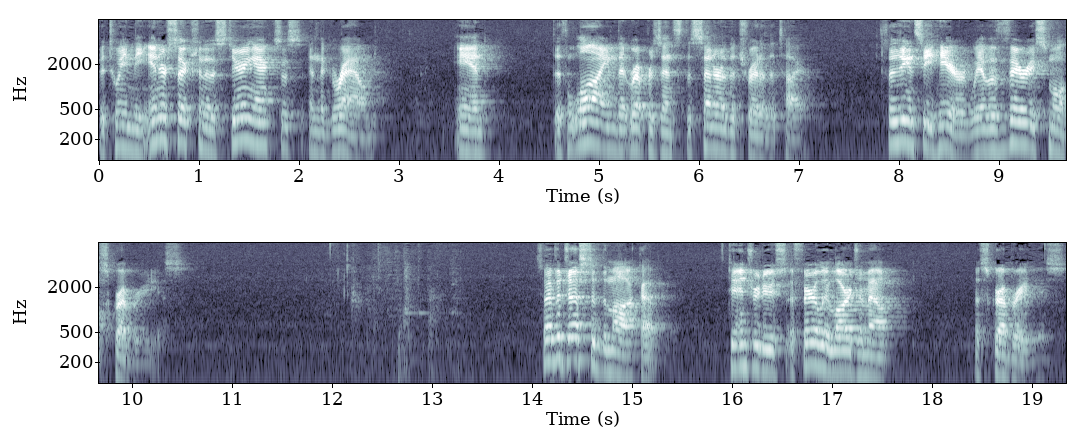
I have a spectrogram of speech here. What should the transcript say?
between the intersection of the steering axis and the ground and the line that represents the center of the tread of the tire. So as you can see here, we have a very small scrub radius. So I've adjusted the mock-up to introduce a fairly large amount of scrub radius.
